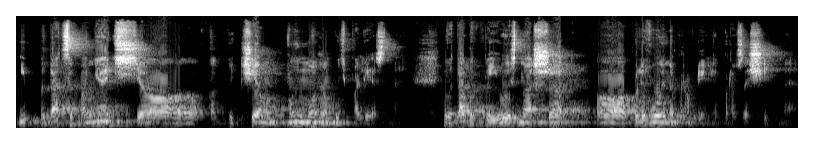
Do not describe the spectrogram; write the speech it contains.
и пытаться понять, э, как бы, чем мы можем быть полезны. И вот так вот появилось наше э, полевое направление правозащитное.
